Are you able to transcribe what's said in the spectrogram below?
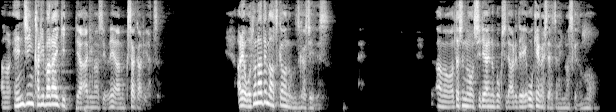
あの、エンジン仮払い機ってありますよね。あの、草刈るやつ。あれ、大人でも扱うの難しいです。あの、私の知り合いの牧師であれで大怪我したやつがいますけども、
